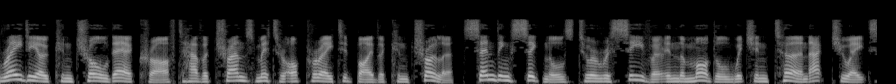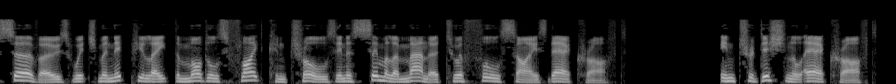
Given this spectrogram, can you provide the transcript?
Radio-controlled aircraft have a transmitter operated by the controller, sending signals to a receiver in the model which in turn actuates servos which manipulate the model's flight controls in a similar manner to a full-sized aircraft. In traditional aircraft,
